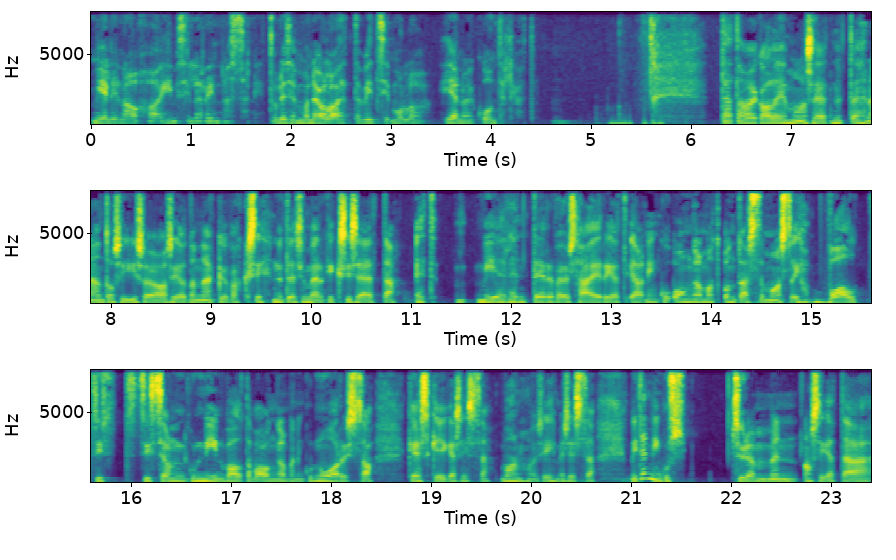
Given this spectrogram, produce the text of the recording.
mielinauhaa ihmisillä rinnassa. Niin tuli semmoinen olo, että vitsi, mulla on hienoja kuuntelijoita. Tätä aikaa leimaa se, että nyt tehdään tosi isoja asioita näkyväksi. Nyt esimerkiksi se, että, että mielenterveyshäiriöt ja niin kuin ongelmat on tässä maassa ihan val, siis, siis se on niin, kuin niin valtava ongelma niin kuin nuorissa, keski-ikäisissä, vanhoissa ihmisissä. Miten niin kuin sydämen asia tämä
